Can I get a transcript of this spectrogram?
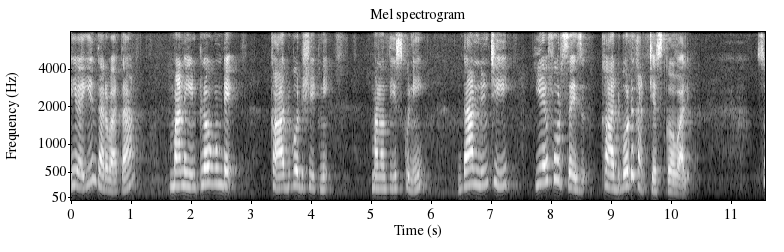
ఇవి అయిన తర్వాత మన ఇంట్లో ఉండే కార్డ్బోర్డ్ షీట్ని మనం తీసుకుని దాని నుంచి A four size cardboard cut చేసుకోవాలి. సో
